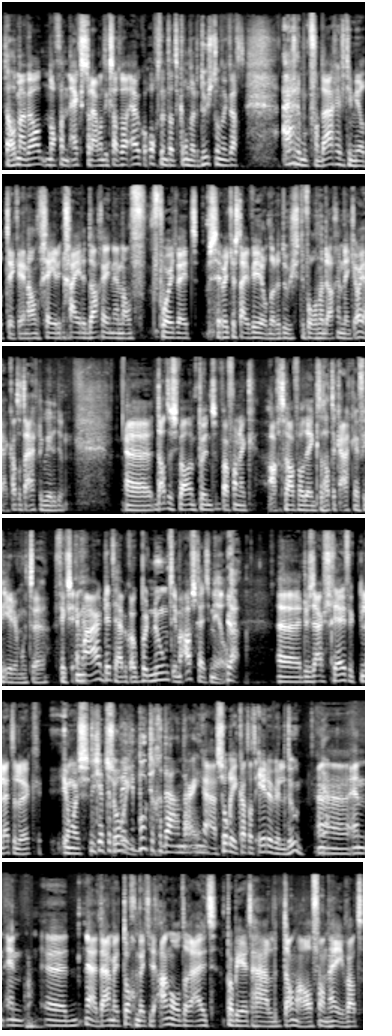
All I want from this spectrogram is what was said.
Dat had mij wel nog een extra, want ik zat wel elke ochtend dat ik onder de douche stond. En ik dacht, eigenlijk moet ik vandaag even die mail tikken. En dan ga je, ga je de dag in en dan voor je het weet, weet je, sta je weer onder de douche de volgende dag. En denk je, oh ja, ik had het eigenlijk willen doen. Uh, dat is wel een punt waarvan ik achteraf wel denk... dat had ik eigenlijk even eerder moeten fixen. En maar dit heb ik ook benoemd in mijn afscheidsmail. Ja. Uh, dus daar schreef ik letterlijk, jongens. Dus je hebt sorry. een beetje boete gedaan daarin. Ja, sorry, ik had dat eerder willen doen. Ja. Uh, en en uh, nou, daarmee toch een beetje de angel eruit proberen te halen. Dan al van hé, hey, wat,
